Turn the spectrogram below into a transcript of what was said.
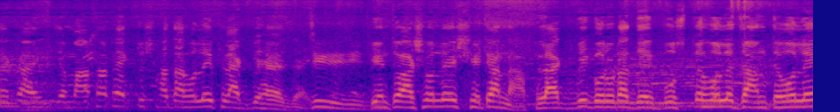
দেখায় যে মাথাটা একটু সাদা হলেই ফ্ল্যাগ হয়ে যায়। জি জি জি কিন্তু আসলে সেটা না। ফ্ল্যাগ গরুটা দেখ বুঝতে হলে জানতে হলে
